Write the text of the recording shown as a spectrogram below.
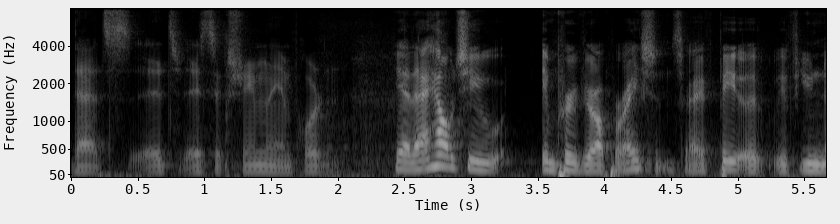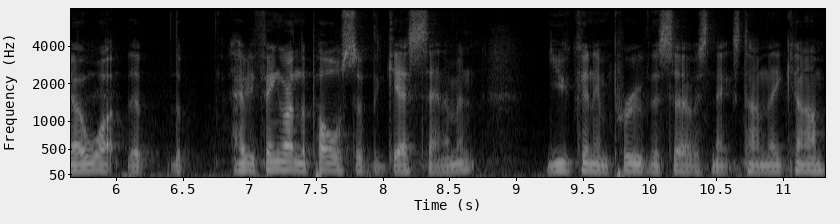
That's it's it's extremely important. Yeah, that helps you improve your operations, right? If people, if you know what the the have your finger on the pulse of the guest sentiment, you can improve the service next time they come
